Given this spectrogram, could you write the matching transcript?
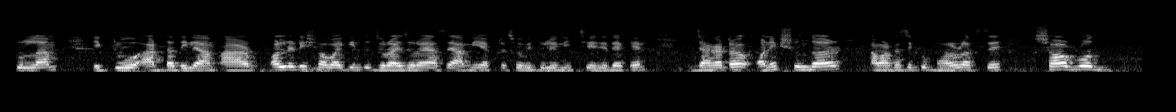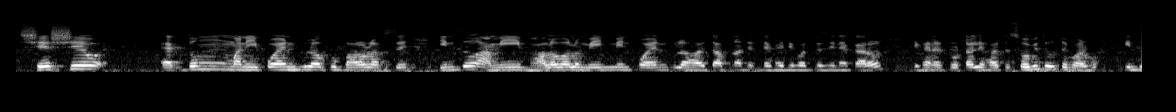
তুললাম, একটু আড্ডা দিলাম, আর অলরেডি সবাই কিন্তু জোড়ায় জোড়ায় আছে আমি একটা ছবি তুলে নিচ্ছি, এই যে দেখেন। জায়গাটা অনেক সুন্দর, আমার কাছে খুব ভালো লাগছে। সর্বশেষেও একদম মানে পয়েন্টগুলো খুব ভালো লাগছে। কিন্তু আমি ভালো ভালো মেইন মেইন পয়েন্টগুলো হয়তো আপনাদের দেখাইতে পারতেছি না। কারণ এখানে টোটালি হয়তো ছবি তুলতে পারব, কিন্তু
